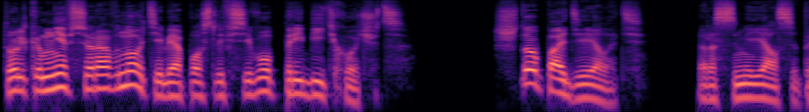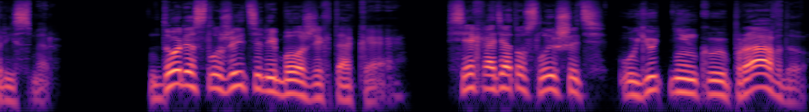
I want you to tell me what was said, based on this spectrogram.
Только мне все равно тебя после всего прибить хочется. Что поделать, рассмеялся Присмер. Доля служителей божьих такая. Все хотят услышать уютненькую правду,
